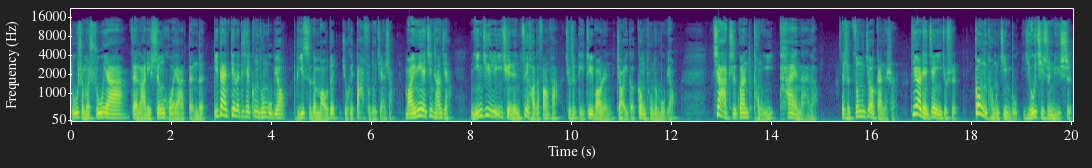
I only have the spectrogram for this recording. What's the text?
读什么书呀，在哪里生活呀，等等。一旦定了这些共同目标，彼此的矛盾就会大幅度减少。马云也经常讲，凝聚一群人最好的方法就是给这帮人找一个共同的目标。价值观统一太难了，那是宗教干的事儿。第二点建议就是共同进步，尤其是女士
